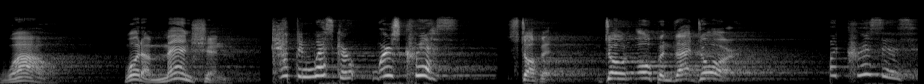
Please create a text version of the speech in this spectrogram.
Wow. What a mansion. Captain Wesker, where's Chris? Stop it. Don't open that door. But Chris is.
